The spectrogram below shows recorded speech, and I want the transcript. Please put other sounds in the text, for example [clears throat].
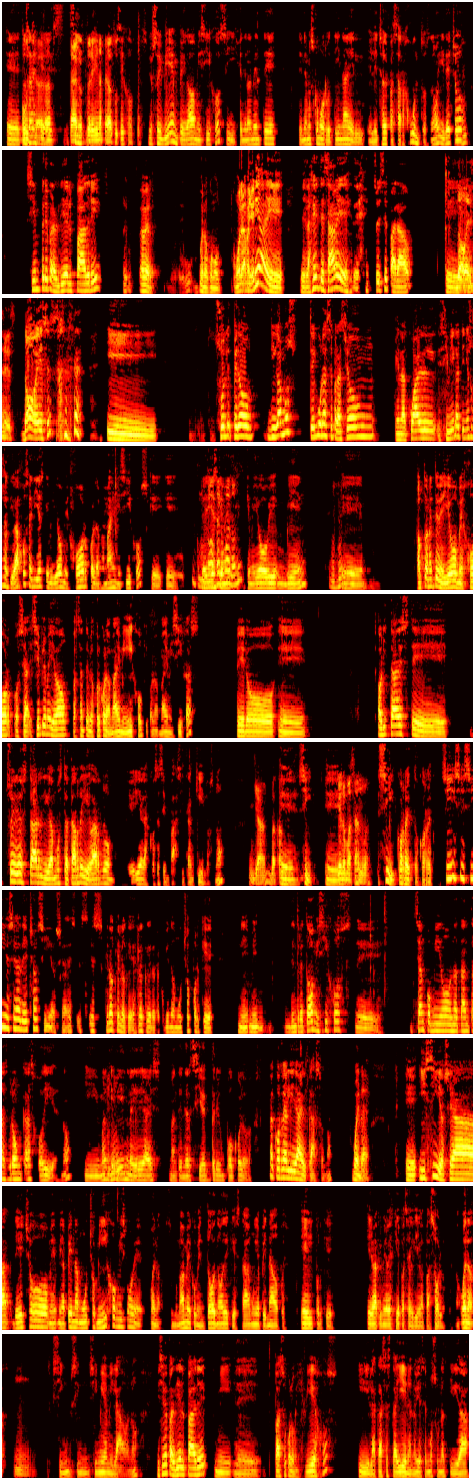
Eh, tú Pucha, sabes que ¿verdad? es- Claro, sí, tú eres bien apegado a tus hijos. pues. yo soy bien pegado a mis hijos y generalmente tenemos como rutina el, el hecho de pasar juntos, ¿no? Y de hecho, Ujú. Siempre para el Día del Padre, eh, a ver, bueno, como, como la mayoría de, de la gente sabe, [laughs] soy separado. eh, Dos veces. Dos veces. [laughs] y suele, pero digamos, tengo una separación en la cual, si bien ha tenido sus altibajos, hay días que me llevo mejor con las mamás de mis hijos, que, que, Como hay todo días ser que, humano, me, ¿no? que me llevo bien. bien. Eh, actualmente me llevo mejor, o sea, siempre me he llevado bastante mejor con la mamá de mi hijo que con la mamá de mis hijas, pero eh, ahorita este suelo estar, digamos, tratar de llevarlo la mayoría de las cosas en paz y tranquilos, ¿no? Ya, bacán. Eh, sí, eh, que es lo más sano, ¿eh? sí, correcto, correcto. Sí, sí, sí, o sea, de hecho sí, o sea, es, es, es- creo que lo que es lo que le recomiendo mucho porque mi- mi- de entre todos mis hijos eh, se han comido no tantas broncas jodidas, ¿no? Y mal que Ujú. bien la idea es mantener siempre un poco lo, la cordialidad del caso, ¿no? Bueno, Claro. eh, y sí, o sea, de hecho me, me apena mucho. Mi hijo mismo, me, bueno, su mamá me comentó, ¿no? De que estaba muy apenado, pues, él, porque era la primera vez que iba a pasar el día papá solo. pues, ¿no? Bueno, Mm, sin, sin, sin mí a mi lado, ¿no? Y siempre para el Día del Padre mi, eh, paso con los mis viejos y la casa está llena, ¿no? Y hacemos una actividad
